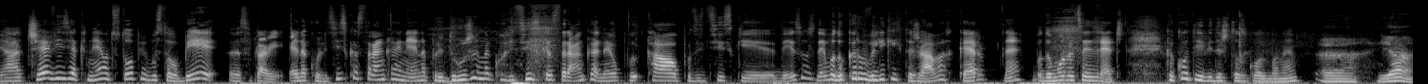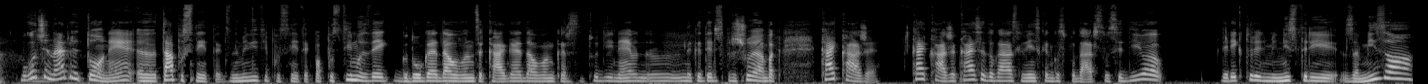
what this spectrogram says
Ja, če Vizjak ne odstopi, boste obe, eh, se pravi, ena koalicijska stranka in ena pridružena koalicijska stranka, ne kao opozicijski desus, ne bodo kar v velikih težavah, ker ne, bodo morali se izreči. Kako ti vidiš to zgodbo? Uh, ja. Mogoče najprej to, ne, eh, ta posnetek, znameniti posnetek, pa pustimo zdaj, kdo ga je dal ven, zakaj ga je dal ven, ker se tudi ne, nekateri sprašujejo, ampak kaj kaže? Kaj kaže, kaj se dogaja v slovenskem gospodarstvu? Sedijo direktori in ministri za mizo,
